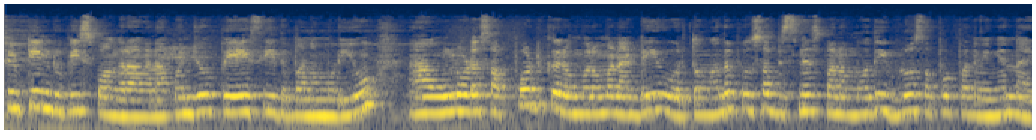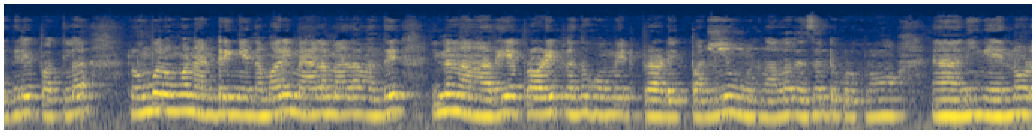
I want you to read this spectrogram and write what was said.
ஃபிஃப்டீன் ருபீஸ் வாங்குறாங்க. நான் கொஞ்சம் பேசி இது பண்ண முடியும். உங்களோட சப்போர்ட்டுக்கு ரொம்ப ரொம்ப நன்றி. ஒருத்தவங்க வந்து புதுசாக பிஸ்னஸ் பண்ணும்போது இவ்வளோ சப்போர்ட் பண்ணுவீங்கன்னு நான் எதிரே பார்க்கல. ரொம்ப ரொம்ப நன்றிங்க. இந்த மாதிரி மேலே மேலே வந்து இன்னும் நான் நிறைய ப்ராடக்ட் வந்து ஹோம்மேட் ப்ராடக்ட் பண்ணி உங்களுக்கு நல்ல ரிசல்ட் கொடுக்கணும். நீங்கள் என்னோட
